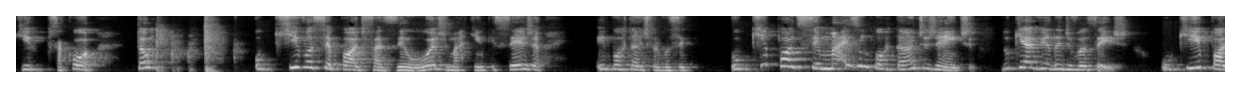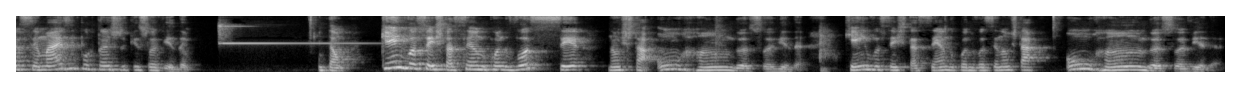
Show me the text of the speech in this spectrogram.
que, sacou? Então, o que você pode fazer hoje, Marquinho, que seja importante para você? O que pode ser mais importante, gente, do que a vida de vocês? O que pode ser mais importante do que sua vida? Então, quem você está sendo quando você não está honrando a sua vida? Quem você está sendo quando você não está honrando a sua vida,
